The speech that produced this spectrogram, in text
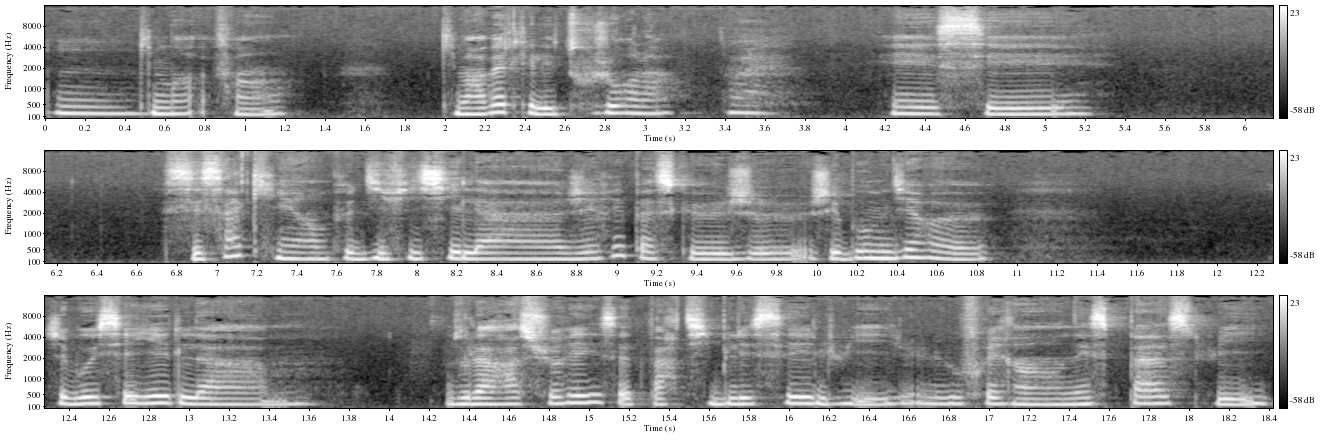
qui, me, enfin, qui me rappellent qu'elle est toujours là. Et c'est c'est ça qui est un peu difficile à gérer parce que j'ai beau me dire, euh, j'ai beau essayer de la, de la rassurer, cette partie blessée, lui, lui offrir un espace, lui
